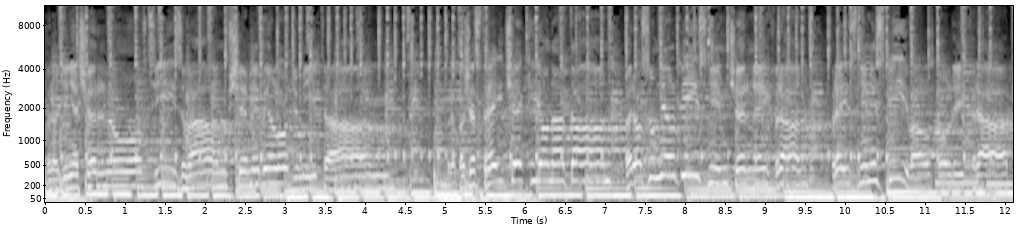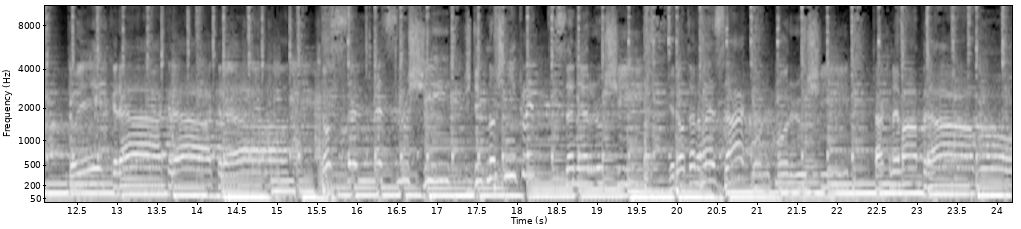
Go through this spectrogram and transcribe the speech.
V rodině černou ovcí zván všemi byl odmítán. Protože strejček Jonatán rozuměl písním černých brán, prej s nimi zpíval kolikrát, to je jich krá, krá, krá. To se nesluší, vždyť noční klid se neruší, kdo tenhle zákon poruší, tak nemá právo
